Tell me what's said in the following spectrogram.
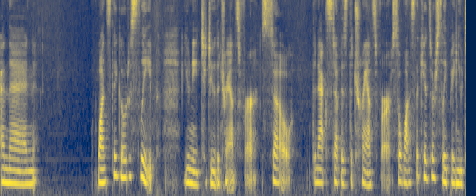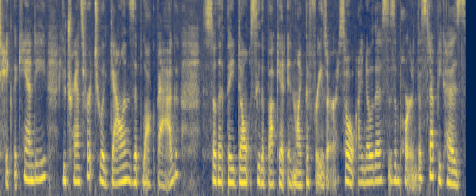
and then once they go to sleep, you need to do the transfer. So the next step is the transfer. So once the kids are sleeping, you take the candy, you transfer it to a gallon Ziploc bag so that they don't see the bucket in like the freezer. So I know this is important, this step, because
